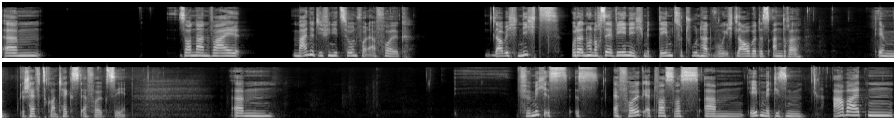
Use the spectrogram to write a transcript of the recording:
Ähm, sondern weil meine Definition von Erfolg, glaube ich, nichts oder nur noch sehr wenig mit dem zu tun hat, wo ich glaube, dass andere im Geschäftskontext Erfolg sehen. Ähm, für mich ist, ist Erfolg etwas, was ähm, eben mit diesem Arbeiten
